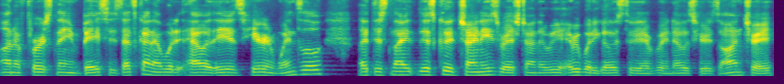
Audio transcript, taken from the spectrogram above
on a first name basis. That's kind of what it, how it is here in Winslow. Like this night, this good Chinese restaurant that we everybody goes to, and everybody knows here is Entree,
